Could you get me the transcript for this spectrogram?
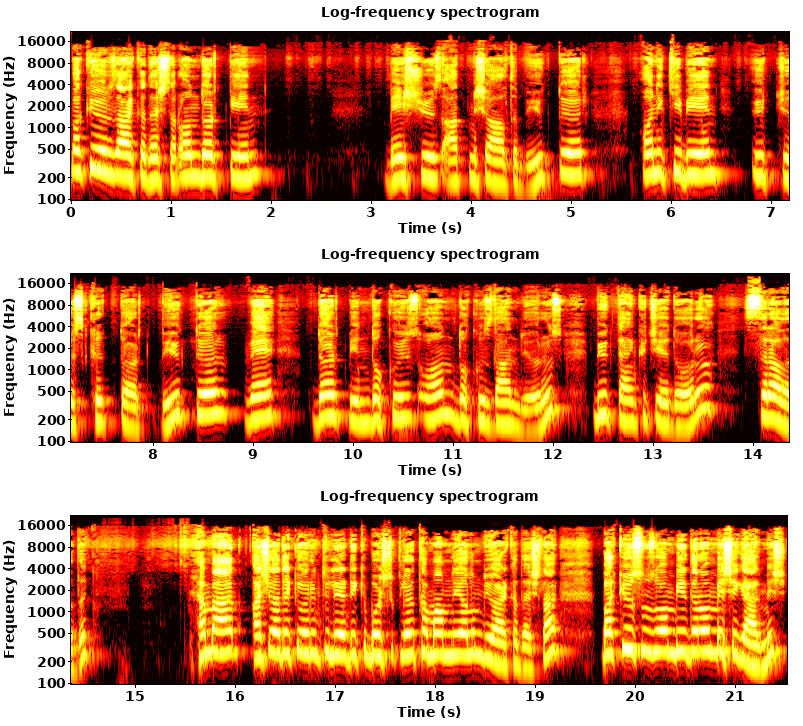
Bakıyoruz arkadaşlar 14.566 büyüktür. 12.344 büyüktür ve 4919'dan diyoruz. Büyükten küçüğe doğru sıraladık. Hemen aşağıdaki örüntülerdeki boşlukları tamamlayalım diyor arkadaşlar. Bakıyorsunuz 11'den 15'e gelmiş.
